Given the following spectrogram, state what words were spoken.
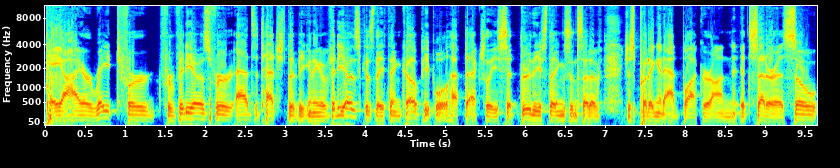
pay a higher rate for, for videos, for ads attached the beginning of videos because they think, oh, people will have to actually sit through these things instead of just putting an ad blocker on, etc. So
